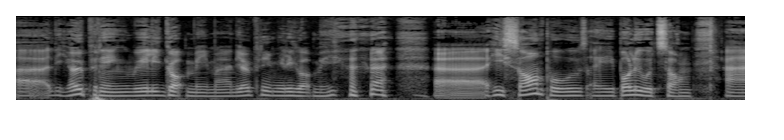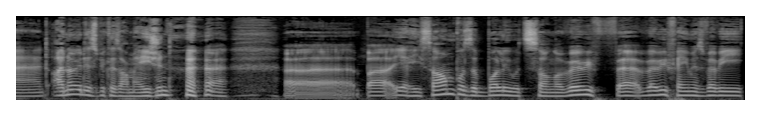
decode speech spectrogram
uh, the opening really got me, man. The opening really got me. uh, he samples a Bollywood song, and I know this because I'm Asian. Uh, but yeah, he samples a Bollywood song, a very, uh, very famous, very,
